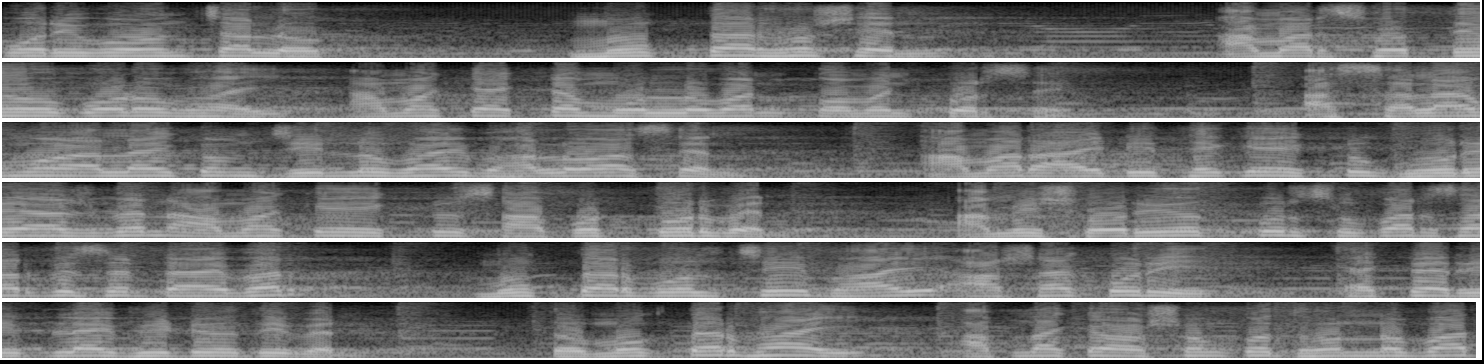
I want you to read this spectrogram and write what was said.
পরিবহন চালক, মুক্তার হোসেন। আমার শ্রদ্ধেয় বড় ভাই আমাকে একটা মূল্যবান কমেন্ট করছে। আসসালামু আলাইকুম জিল্লু ভাই, ভালো আছেন? আমার আইডি থেকে একটু ঘুরে আসবেন, আমাকে একটু সাপোর্ট করবেন। আমি শরীয়তপুর সুপার সার্ভিসের ড্রাইভার মুক্তার বলছি, ভাই, আশা করি একটা রিপ্লাই ভিডিও দিবেন। তো মুক্তার ভাই, আপনাকে অসংখ্য ধন্যবাদ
